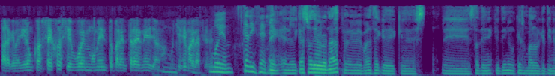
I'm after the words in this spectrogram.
para que me diera un consejo si es buen momento para entrar en ella. ¿no? Muchísimas gracias. Muy bien. ¿Qué dices? Bien, en el caso de Euronap eh, me parece que, que, es, eh, está, que, tiene, que es un valor que tiene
